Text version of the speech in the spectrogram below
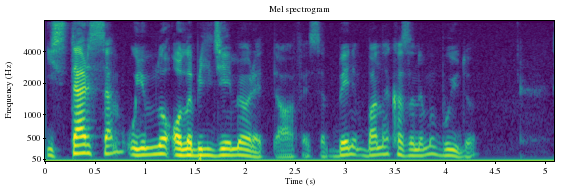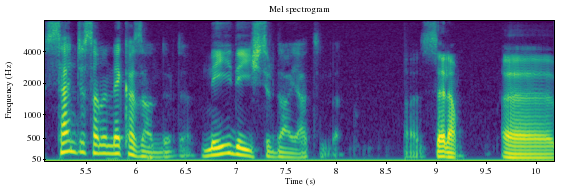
istersem uyumlu olabileceğimi öğretti AFS. Benim, bana kazanımı buydu. Sence sana ne kazandırdı? Neyi değiştirdi hayatında? Selam. Ee,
